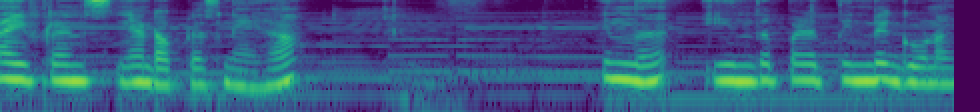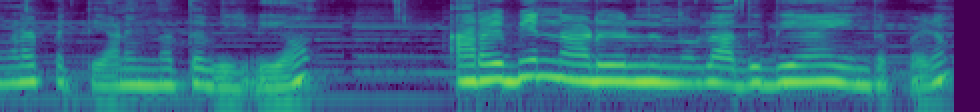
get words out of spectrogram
ഹായ് ഫ്രണ്ട്സ് ഞാൻ ഡോക്ടർ സ്നേഹ. ഇന്ന് ഈന്തപ്പഴത്തിന്റെ ഗുണങ്ങളെ പറ്റിയാണ് ഇന്നത്തെ വീഡിയോ. അറേബ്യൻ നാടുകളിൽ നിന്നുള്ള അതിഥിയായ ഈന്തപ്പഴം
